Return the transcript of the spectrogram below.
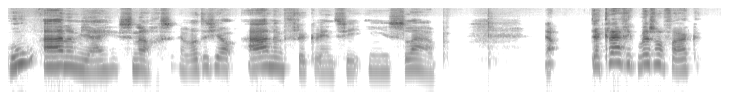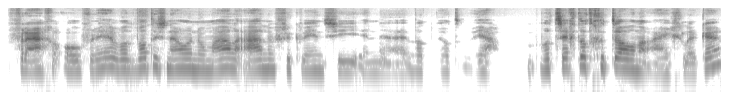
Hoe adem jij s'nachts en wat is jouw ademfrequentie in je slaap? Nou, daar krijg ik best wel vaak vragen over. Hè? Wat, wat is nou een normale ademfrequentie en eh, wat, wat, ja, wat zegt dat getal nou eigenlijk? Hè?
